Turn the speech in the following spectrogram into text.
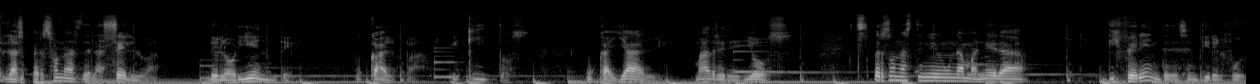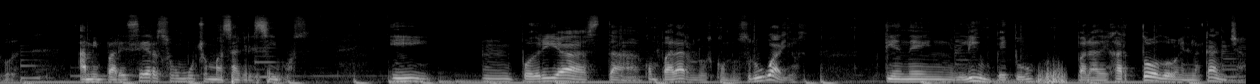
las personas de la selva, del oriente, Pucallpa, Iquitos, Ucayali, Madre de Dios. Estas personas tienen una manera diferente de sentir el fútbol. A mi parecer son mucho más agresivos. Y mm, podría hasta compararlos con los uruguayos. Tienen el ímpetu para dejar todo en la cancha.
